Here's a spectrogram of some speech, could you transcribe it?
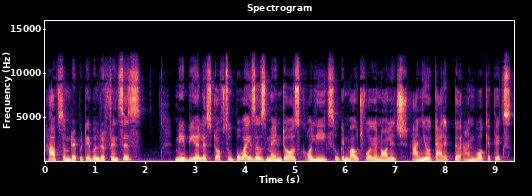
Have some reputable references, maybe a list of supervisors, mentors, colleagues who can vouch for your knowledge and your character and work ethics.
